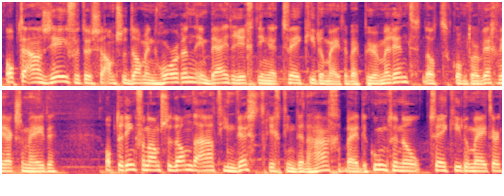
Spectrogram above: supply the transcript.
Op de A7 tussen Amsterdam en Hoorn in beide richtingen 2 kilometer bij Purmerend. Dat komt door wegwerkzaamheden. Op de ring van Amsterdam de A10 West richting Den Haag bij de Koentunnel 2 kilometer.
